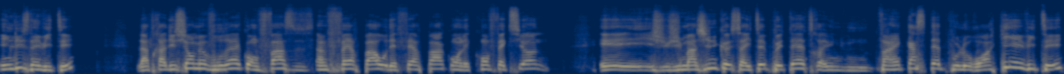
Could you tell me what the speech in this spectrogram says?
une liste d'invités. La tradition même voudrait qu'on fasse un faire-part ou des faire-part, qu'on les confectionne. Et j'imagine que ça a été peut-être un casse-tête pour le roi. Qui invité?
